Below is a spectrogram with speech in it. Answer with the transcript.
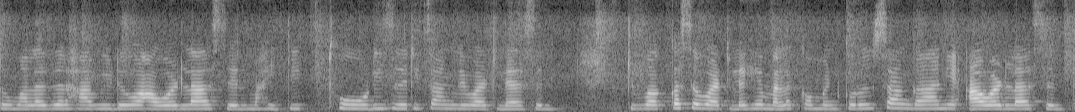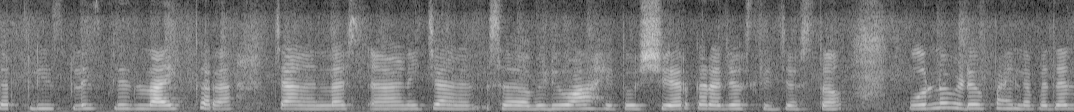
तुम्हाला जर हा व्हिडिओ आवडला असेल माहिती थोडी जरी चांगली वाटली असेल किंवा कसं वाटलं हे मला कमेंट करून सांगा आणि आवडला असेल तर प्लीज प्लीज प्लीज लाईक करा. चॅनलला आणि चॅनल स व्हिडिओ आहे तो शेअर करा जास्तीत जास्त. पूर्ण व्हिडिओ पाहिल्याबद्दल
